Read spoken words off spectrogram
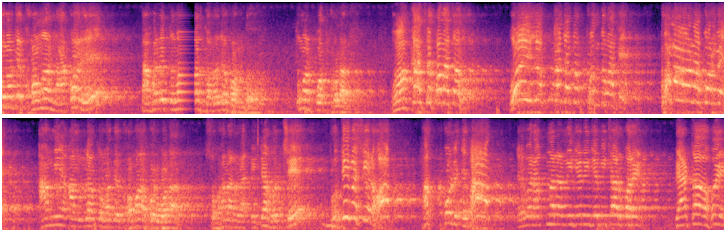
তোমাকে ক্ষমা না করে, তাহলে তোমার দরজা বন্ধ, তোমার পথ খোলা ও আকাশে ক্ষমা চাও। ওই লোকটা যতক্ষণ তোমাকে ক্ষমা না করবে, আমি আল্লাহ তোমাকে ক্ষমা করব না। সোহান আল্লাহ এটা হচ্ছে প্রতিবেশীর হক, হাক্কুল ইবাদ। এবার আপনারা নিজে নিজে বিচার করেন বেটা হয়ে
